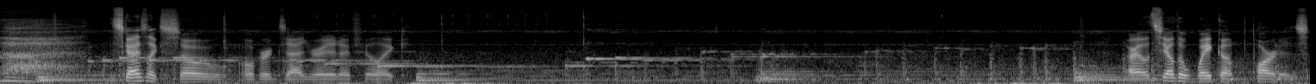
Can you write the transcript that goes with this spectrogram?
this guy's like so over exaggerated, I feel like. Let's see how the wake up part is.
